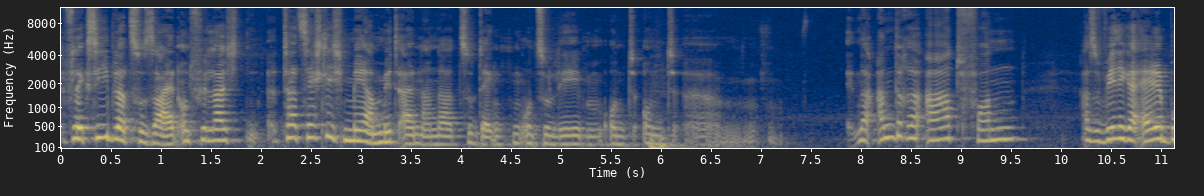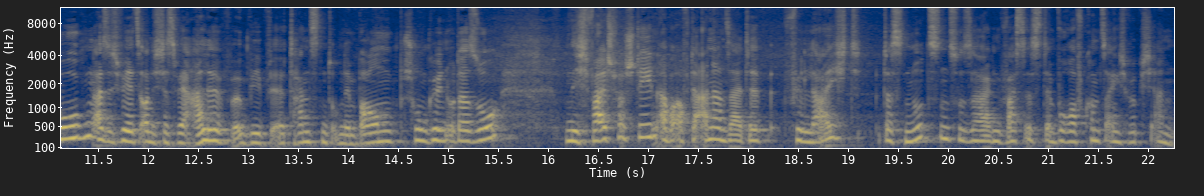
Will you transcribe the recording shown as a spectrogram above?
flexibler zu sein und vielleicht tatsächlich mehr miteinander zu denken und zu leben und, und mhm. Eine andere Art von, also weniger Ellbogen. Also ich will jetzt auch nicht, dass wir alle irgendwie äh, tanzend um den Baum schunkeln oder so. Nicht falsch verstehen, aber auf der anderen Seite vielleicht das Nutzen zu sagen, was ist denn, worauf kommt es eigentlich wirklich an?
